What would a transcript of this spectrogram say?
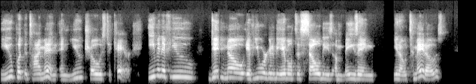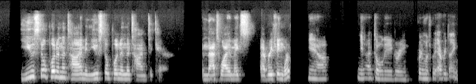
you put the time in and you chose to care. Even if you didn't know if you were going to be able to sell these amazing, you know, tomatoes, you still put in the time and you still put in the time to care. And that's why it makes everything worth. Yeah. Yeah, I totally agree. Pretty much with everything.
